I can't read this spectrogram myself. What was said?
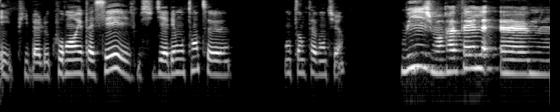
Et puis bah, le courant est passé et je me suis dit, allez, on tente, euh, on tente l'aventure. Oui, je m'en rappelle, euh,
